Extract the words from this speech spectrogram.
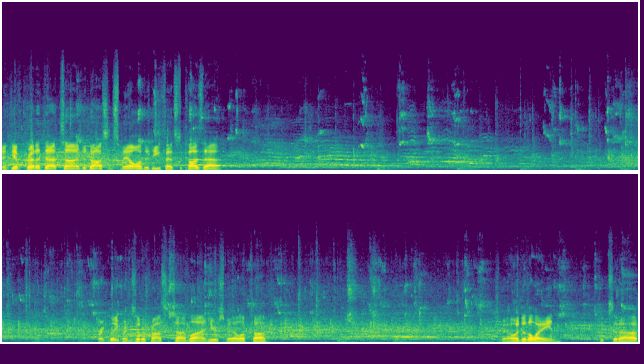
And give credit that time to Dawson Smale on the defense to cause that. Brinkley brings it across the timeline. Here's Smale up top. Smale into the lane. Kicks it out.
